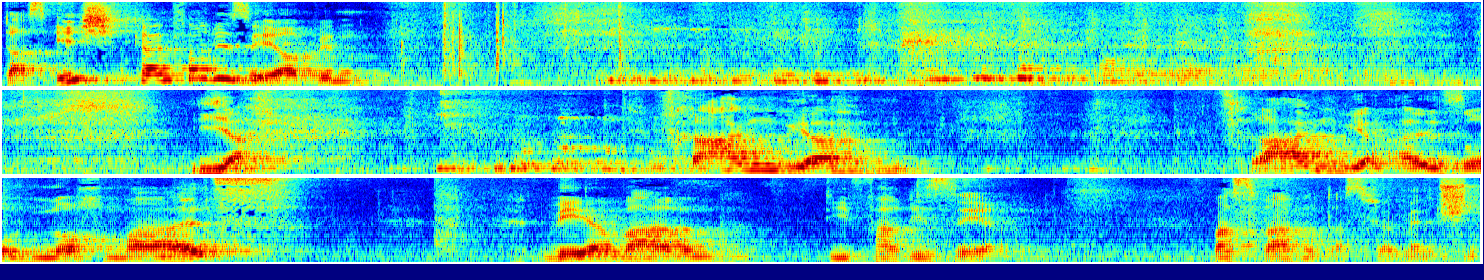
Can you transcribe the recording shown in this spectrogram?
dass ich kein Pharisäer bin. Ja, fragen wir, fragen wir also nochmals, wer waren die Pharisäer? Was waren das für Menschen?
